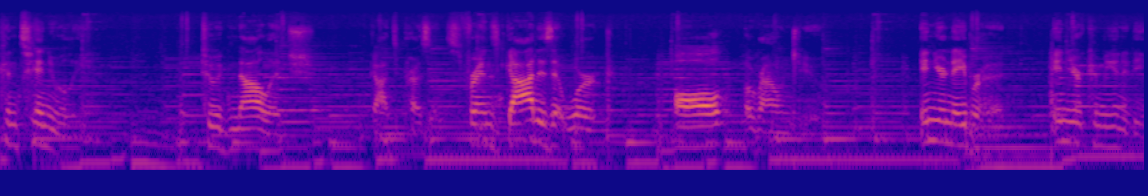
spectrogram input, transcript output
continually to acknowledge God's presence? Friends, God is at work all around you, in your neighborhood, in your community,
